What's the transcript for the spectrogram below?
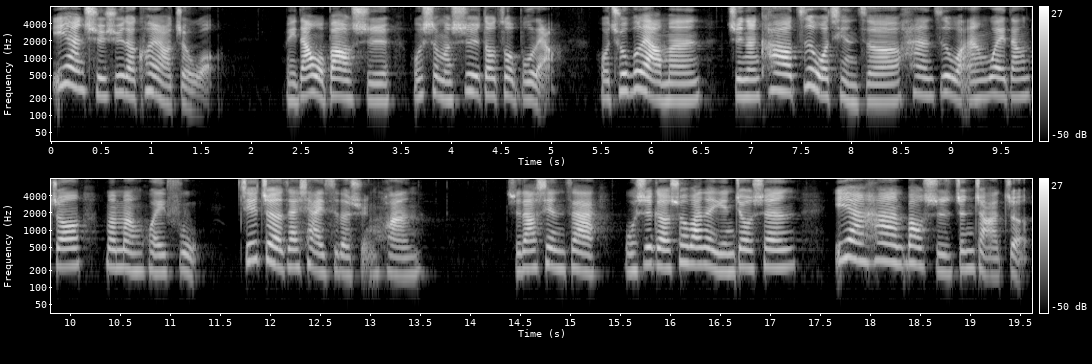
依然持续的困扰着我。每当我暴食，我什么事都做不了，我出不了门。只能靠自我谴责和自我安慰当中慢慢恢复，接着再下一次的循环，直到现在，我是个硕班的研究生，依然和暴食挣扎着，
